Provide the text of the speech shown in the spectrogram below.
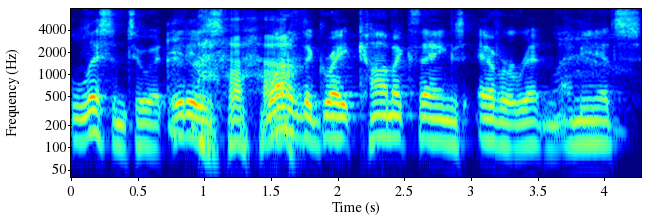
listen to it. It is one of the great comic things ever written. I mean, it's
